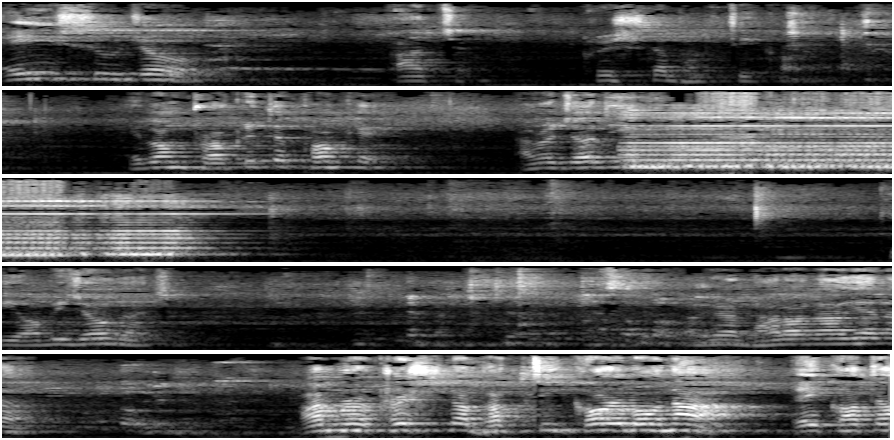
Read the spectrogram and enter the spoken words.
এই সুযোগ আছে কৃষ্ণ ভক্তি কর। এবং প্রকৃত পক্ষে আমরা যদি কি অভিযোগ আছে? ভালো লাগে না? আমরা কৃষ্ণ ভক্তি করব না। এই কথা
